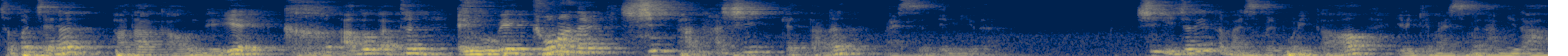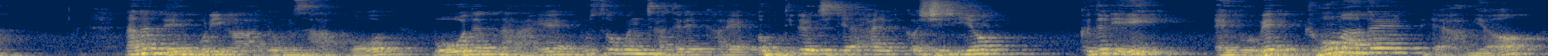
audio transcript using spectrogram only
첫 번째는 바다 가운데에 큰 악어 같은 애굽의 교만을 심판하시겠다는 말씀입니다. 12절에 있는 말씀을 보니까 이렇게 말씀을 합니다. 나는 내 무리가 용사 곧 모든 나라의 무서운 자들의 칼에 엎드려지게 할 것이며 그들이 애굽의 교만을 패하며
